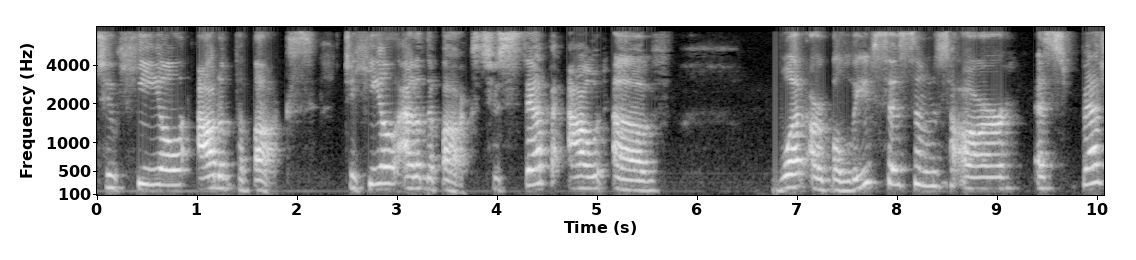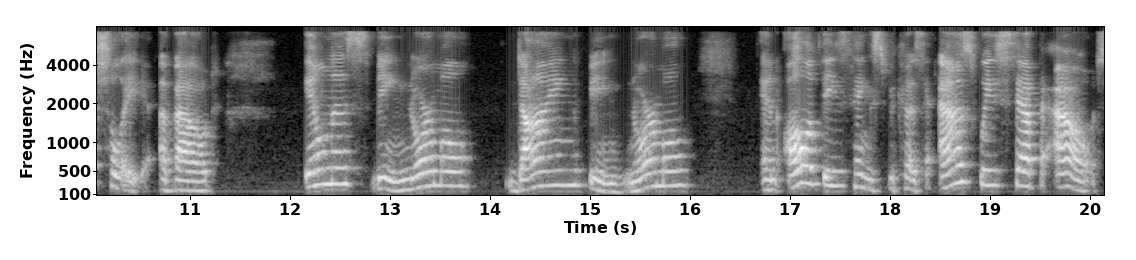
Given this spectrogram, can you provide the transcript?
to heal out of the box, to heal out of the box, to step out of what our belief systems are, especially about illness being normal, dying being normal, and all of these things because as we step out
